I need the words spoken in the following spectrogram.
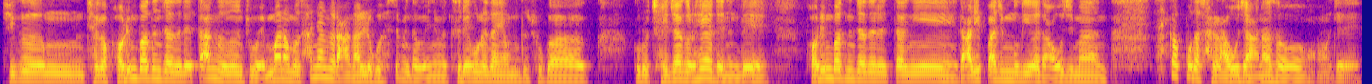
지금 제가 버림받은 자들의 땅은 좀 웬만하면 사냥을 안 하려고 했습니다. 왜냐면 드래곤의 다이아몬드 조각으로 제작을 해야 되는데 버림받은 자들의 땅이 날이 빠진 무기가 나오지만 생각보다 잘 나오지 않아서 어 이제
